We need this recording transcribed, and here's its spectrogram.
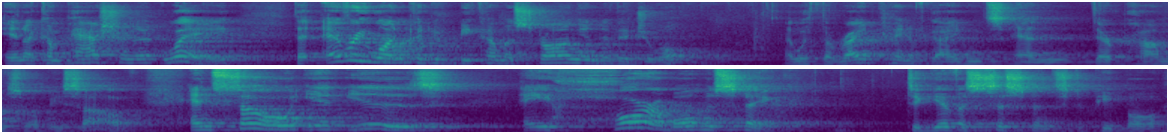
in a compassionate way, that everyone could become a strong individual with the right kind of guidance and their problems will be solved. And so it is a horrible mistake to give assistance to people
